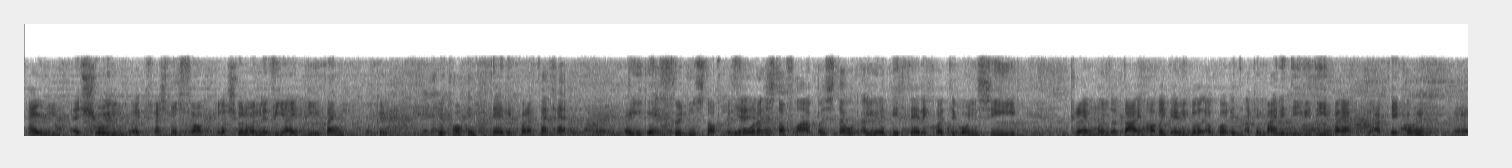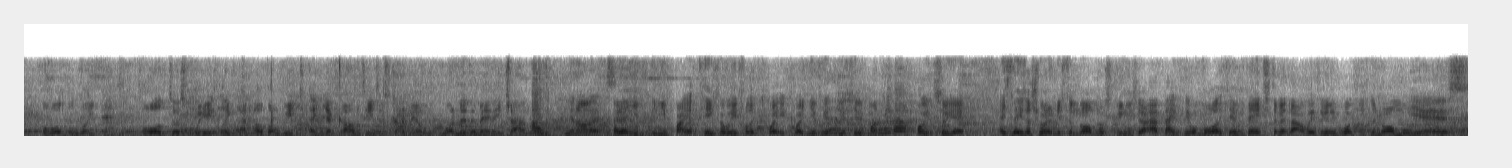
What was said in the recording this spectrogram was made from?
town, is showing like Christmas films. But they're showing them in the VIP thing. Okay. You're talking thirty quid a ticket. Like you get food and stuff before Yeah. it and stuff like that. But still, are you going to pay thirty quid to go and see? Gremlins or Die Hard again, you go like, I've got, to, I can buy the DVD and buy a, a takeaway. Or like, or just wait like another week, and you're guaranteed it's going to be on one of the many channels. Aye. You know, it's, and then you, and you buy a takeaway for like 20 quid and you've, Yeah. you save money at that point. So yeah, it's nicer showing it just the normal screens. I think people more like to invest in it that way if they're going to watch it the normal, yes,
